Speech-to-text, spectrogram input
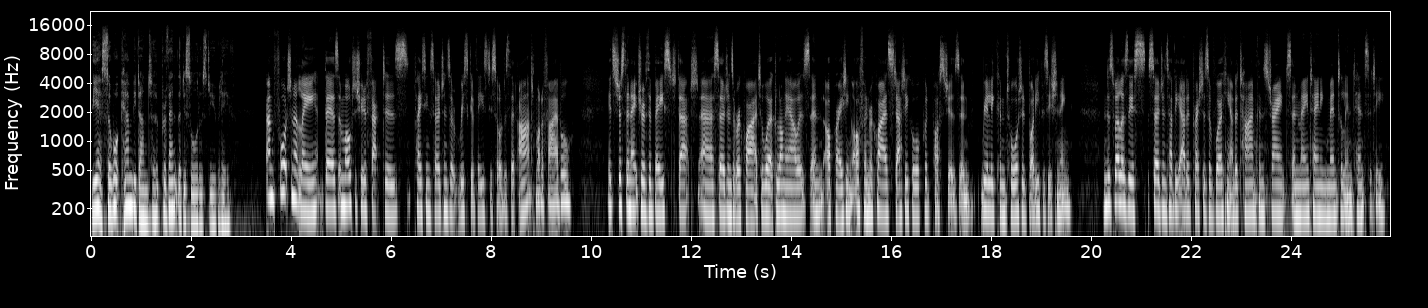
Yes, so what can be done to prevent the disorders, do you believe? Unfortunately, there's a multitude of factors placing surgeons at risk of these disorders that aren't modifiable. It's just the nature of the beast that uh, surgeons are required to work long hours, and operating often requires static, awkward postures and really contorted body positioning. And as well as this, surgeons have the added pressures of working under time constraints and maintaining mental intensity.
